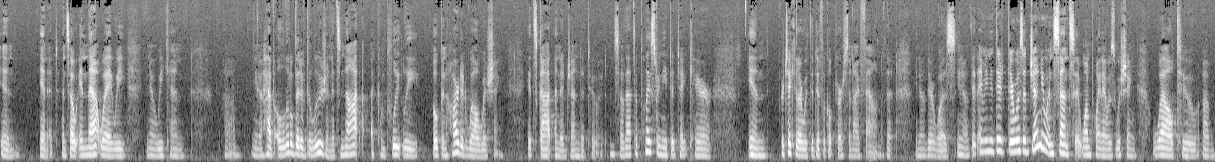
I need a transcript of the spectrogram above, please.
in in it, and so in that way, we, you know, we can um, you know, have a little bit of delusion. It's not a completely open-hearted well-wishing. It's got an agenda to it. And so that's a place we need to take care in particular with the difficult person I found that, you know, there was, you know, that, I mean, there, there was a genuine sense at one point I was wishing well to um,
